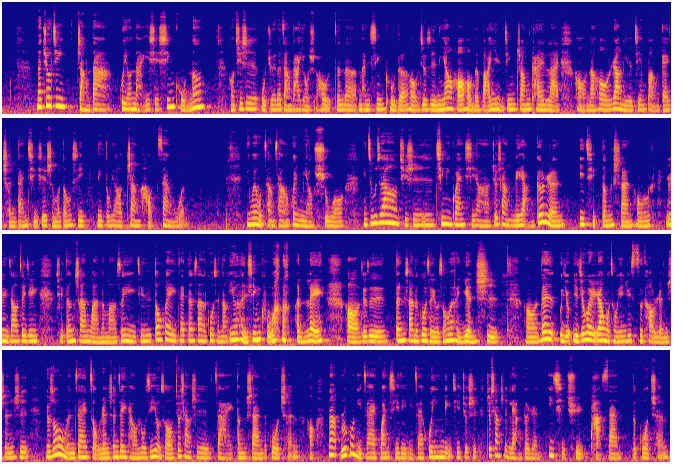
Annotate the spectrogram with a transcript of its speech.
那究竟长大会有哪一些辛苦呢？哦，其实我觉得长大有时候真的蛮辛苦的哦，就是你要好好的把眼睛张开来，好，然后让你的肩膀该承担起些什么东西，你都要站好站稳。因为我常常会描述哦，你知不知道，其实亲密关系啊，就像两个人一起登山哦。因为你知道最近去登山玩了嘛，所以其实都会在登山的过程当中，因为很辛苦、很累，哦，就是登山的过程有时候会很厌世，嗯，但是有也就会让我重新去思考人生是。有时候我们在走人生这一条路，其实有时候就像是在登山的过程。好，那如果你在关系里，你在婚姻里，其实就是就像是两个人一起去爬山的过程。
